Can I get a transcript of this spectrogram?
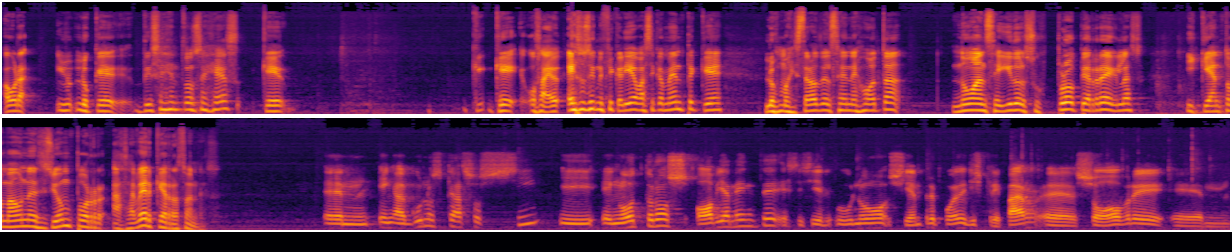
Ahora, lo que dices entonces es que, que, o sea, eso significaría básicamente que los magistrados del CNJ no han seguido sus propias reglas y que han tomado una decisión por a saber qué razones. Em, en algunos casos sí y en otros obviamente, es decir, uno siempre puede discrepar eh, sobre em,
